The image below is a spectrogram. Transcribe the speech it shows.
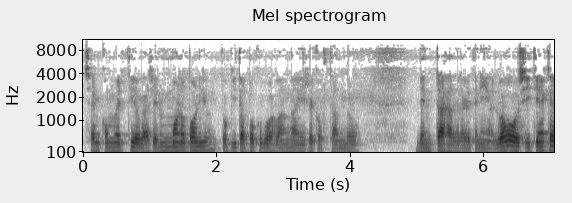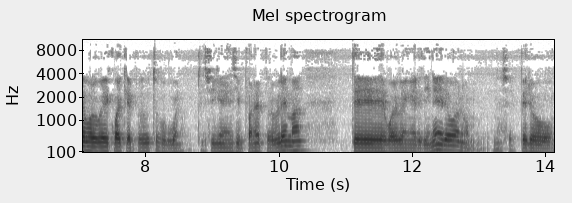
se han convertido casi en un monopolio y poquito a poco pues van a ir recortando ventajas de la que tenía. Luego, si tienes que devolver cualquier producto, pues bueno, te siguen sin poner problemas, te devuelven el dinero, no, sé, pero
